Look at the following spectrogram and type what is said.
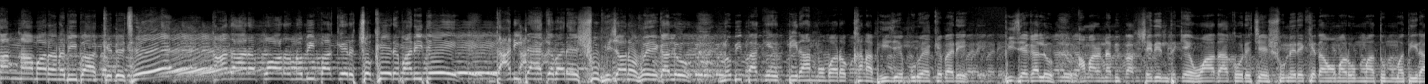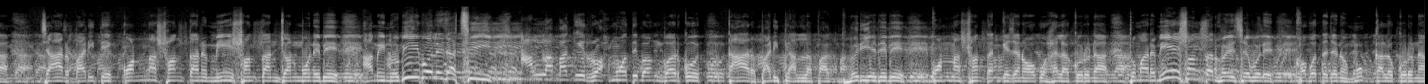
কান্না আমার নবী পাক কেঁদেছে। কাঁদার পর নবী পাকের চোখের পানিতে দাড়িটা একেবারে সুভিজানো হয়ে গেল। নবী পাকের পিরান মোবারকখানা ভিজে পুরো একেবারে ভিজে গেল। আমার নবী পাক সেদিন থেকে ওয়াদা করেছে, শুনে রেখে দাও আমার উম্মাত উম্মতিরা, যার বাড়িতে কন্যা সন্তান, মেয়ে সন্তান জন্ম নেবে, আমি নবী বলে যাচ্ছি। আল্লাহ পাকের রহমত এবং বরকত তার বাড়িতে আল্লাহ পাক ভরিয়ে দেবে। কন্যা সন্তানকে যেন অবহেলা করো না। তোমার মেয়ে সন্তান হয়েছে বলে খবরটা যেন মুখ কালো করো না,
